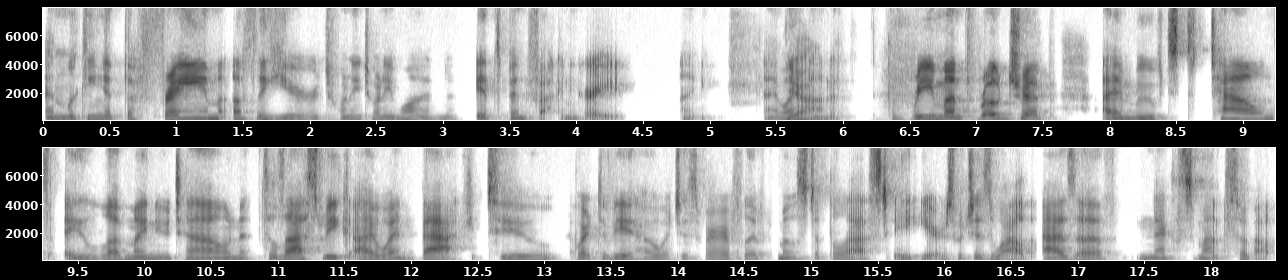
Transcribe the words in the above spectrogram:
And looking at the frame of the year 2021, it's been fucking great. Like I went yeah. on a three month road trip. I moved to towns. I love my new town. So last week I went back to Puerto Viejo, which is where I've lived most of the last eight years, which is wild. As of next month, so about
